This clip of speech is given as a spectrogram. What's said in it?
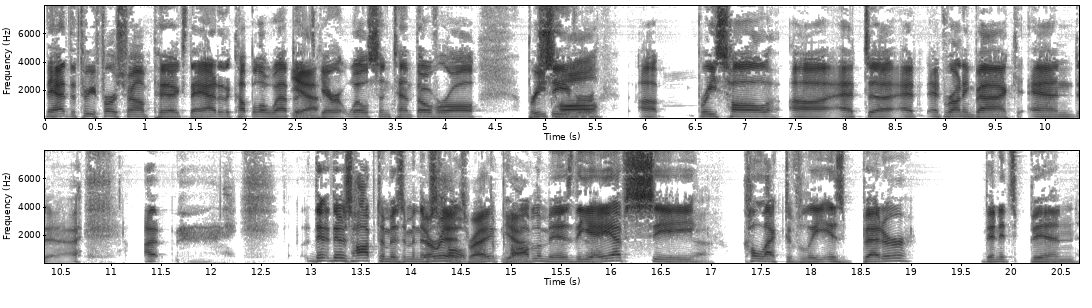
They had the three first round picks. They added a couple of weapons. Yeah. Garrett Wilson, tenth overall. Brees receiver, Hall. Uh, Breece Hall uh, at uh, at at running back, and uh, I, there, there's optimism and there's There is, hope. right? The Yeah. problem is the AFC collectively is better than it's been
